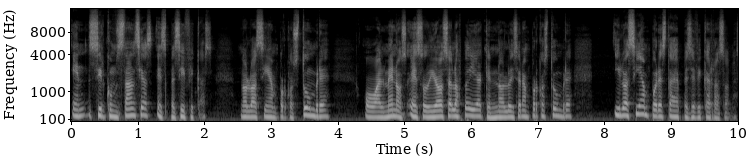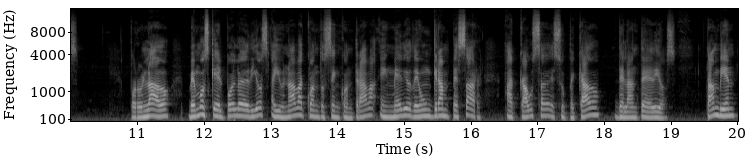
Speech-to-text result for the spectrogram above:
en circunstancias específicas. No lo hacían por costumbre, o al menos eso Dios se los pedía que no lo hicieran por costumbre, y lo hacían por estas específicas razones. Por un lado, vemos que el pueblo de Dios ayunaba cuando se encontraba en medio de un gran pesar a causa de su pecado delante de Dios. También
